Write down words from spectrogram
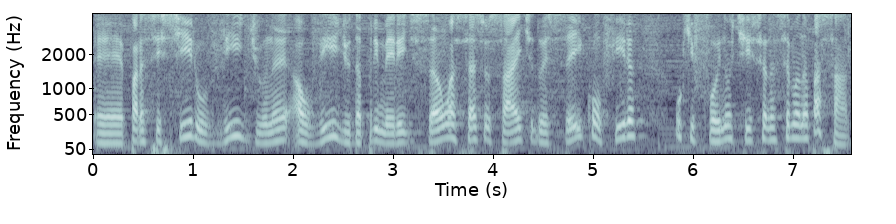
É, para assistir o vídeo, né, ao vídeo da primeira edição, acesse o site do EC e confira o que foi notícia na semana passada.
